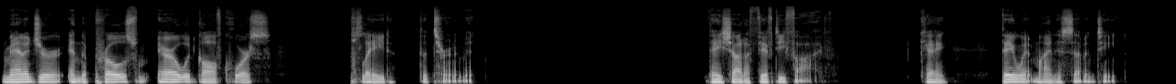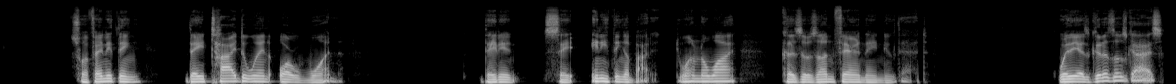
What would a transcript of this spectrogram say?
manager, and the pros from Arrowood Golf Course played the tournament. They shot a 55. Okay. They went minus 17. So, if anything, they tied to win or won. They didn't say anything about it. Do you want to know why? Because it was unfair and they knew that. Were they as good as those guys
